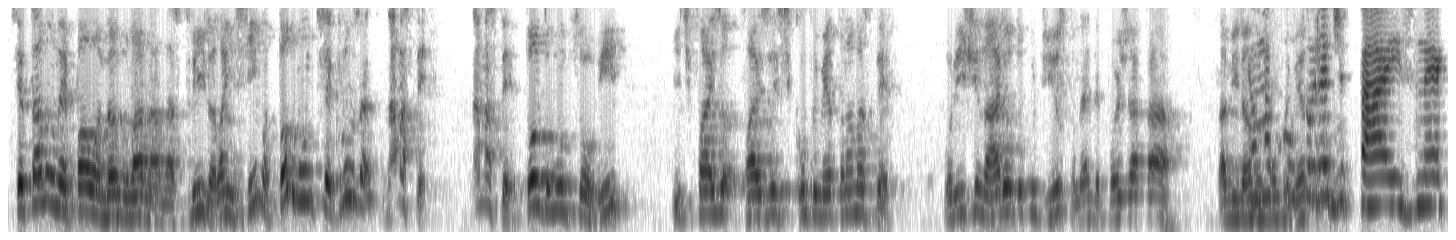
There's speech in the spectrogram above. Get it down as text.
Você está no Nepal andando lá na, nas trilhas, lá em cima, todo mundo que você cruza, namastê, namastê. Todo mundo sorri e te faz, faz esse cumprimento namastê. Originário do budismo, né? Depois já está tá virando É uma um cultura de paz, né?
